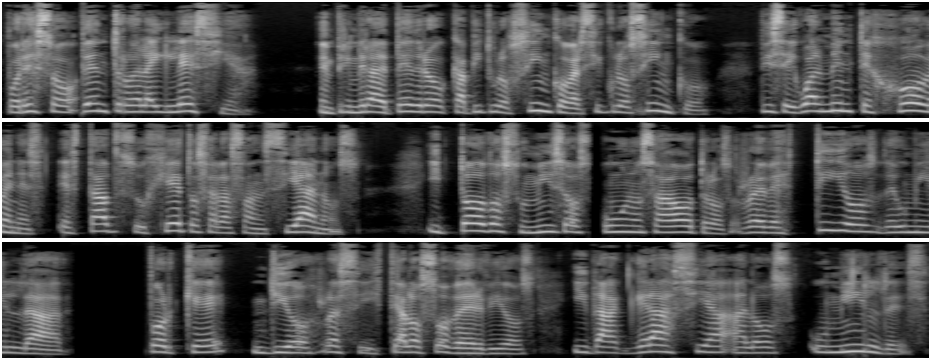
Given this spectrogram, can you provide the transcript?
Por eso, dentro de la iglesia, en Primera de Pedro capítulo 5, versículo 5, dice igualmente jóvenes, estad sujetos a los ancianos, y todos sumisos unos a otros, revestidos de humildad, porque Dios resiste a los soberbios y da gracia a los humildes.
